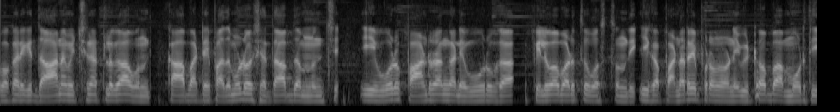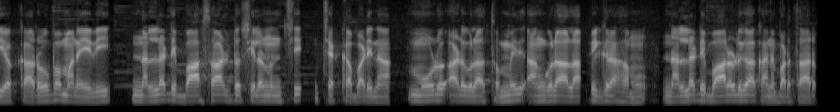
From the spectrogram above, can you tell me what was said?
ఒకరికి దానం ఇచ్చినట్లుగా ఉంది. కాబట్టి పదమూడవ శతాబ్దం నుంచి ఈ ఊరు పాండురంగని ఊరుగా పిలువబడుతూ వస్తుంది. ఇక పండరీపురంలోని విఠోబా మూర్తి యొక్క రూపం అనేది నల్లటి బాసాల్ట్ శిల నుంచి చెక్కబడిన మూడు అడుగుల తొమ్మిది అంగుళాల విగ్రహము. నల్లటి బాలుడిగా కనబడతారు.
